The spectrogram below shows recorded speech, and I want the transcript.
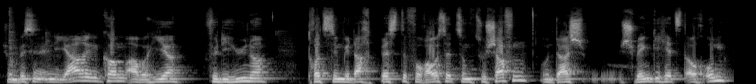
schon ein bisschen in die Jahre gekommen, aber hier für die Hühner trotzdem gedacht, beste Voraussetzungen zu schaffen. Und da schwenke ich jetzt auch um.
